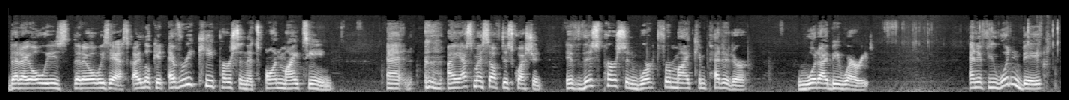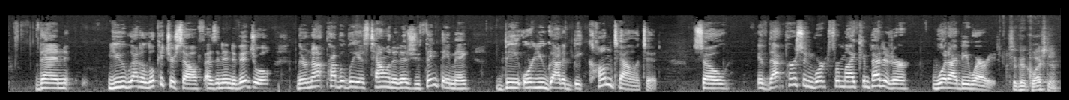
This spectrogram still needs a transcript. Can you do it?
that i always that i always ask. I look at every key person that's on my team and i ask myself this question. If this person worked for my competitor would i be worried? And if you wouldn't be then you got to look at yourself as an individual. They're not probably as talented as you think they may be or you got to become talented. So if that person worked for my competitor, would I be worried? It's a good question.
